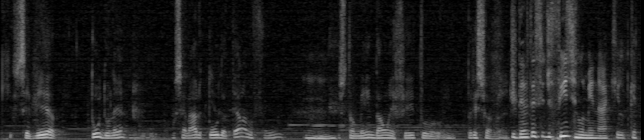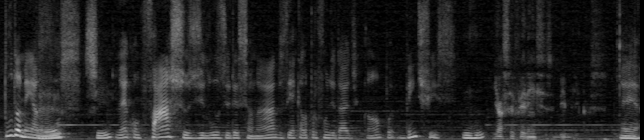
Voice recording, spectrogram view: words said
Que você vê tudo, né? O cenário todo até lá no fundo. Uhum. Isso também dá um efeito impressionante. E deve ter sido difícil iluminar aquilo, porque tudo a meia é, luz, sim. né, com fachos de luz direcionados e aquela profundidade de campo, é bem difícil. Uhum. E as referências bíblicas? É.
